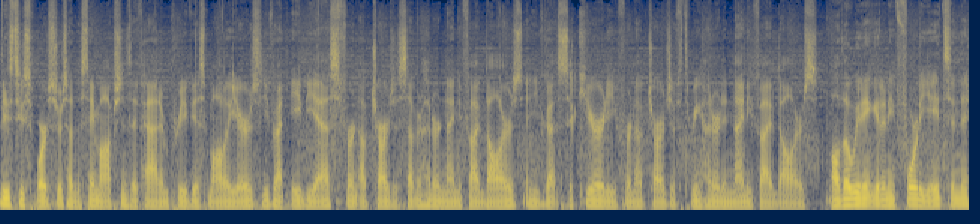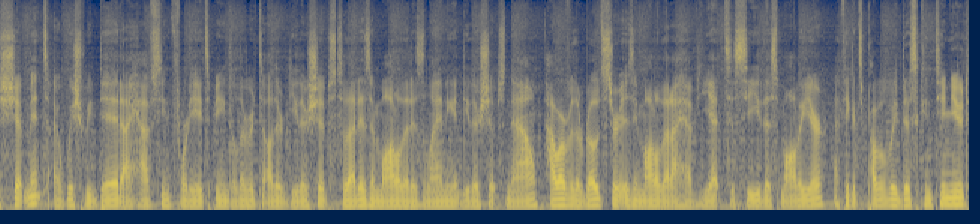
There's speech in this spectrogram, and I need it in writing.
These two Sportsters have the same options they've had in previous model years. You've got ABS for an upcharge of $795 and you've got security for an upcharge of $395. Although we didn't get any 48s in this shipment, I wish we did. I have seen 48s being delivered to other dealerships, so that is a model that is landing at dealerships now. However, the Roadster is a model that I have yet to see this model year. I think it's probably discontinued.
